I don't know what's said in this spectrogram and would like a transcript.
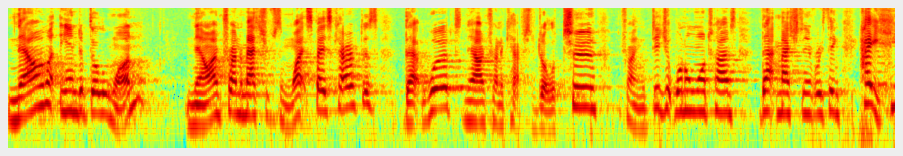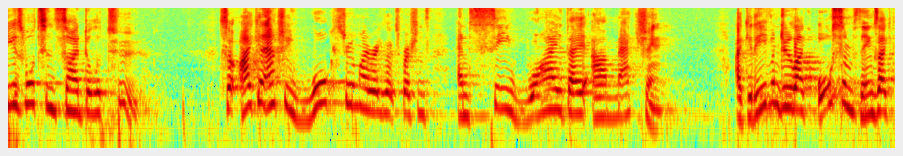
Now I'm at the end of dollar $1. Now I'm trying to match it with some white space characters. That worked. Now I'm trying to capture dollar two. I'm trying a digit one or more times. That matched and everything. Hey, here's what's inside dollar two. So I can actually walk through my regular expressions and see why they are matching. I could even do like awesome things like,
